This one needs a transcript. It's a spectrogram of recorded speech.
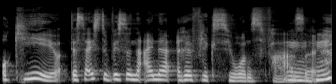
Okay, das heißt, du bist in einer Reflexionsphase. Mhm.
